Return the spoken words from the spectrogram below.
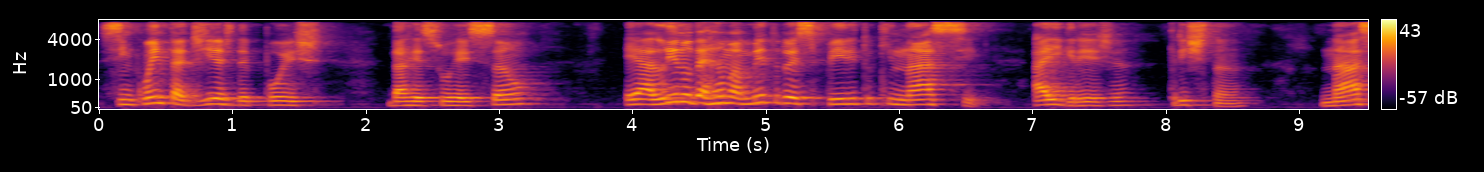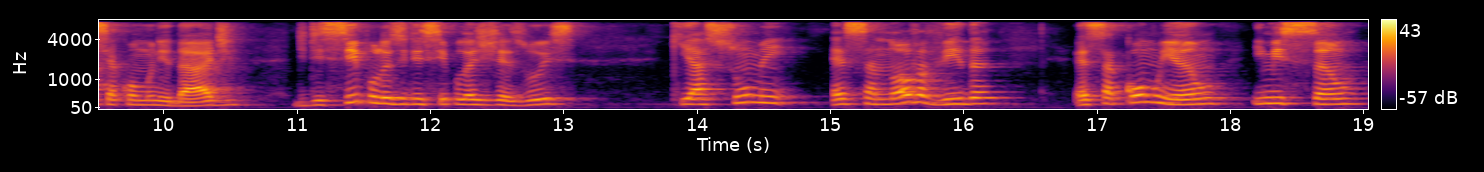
50 dias depois da ressurreição, é ali no derramamento do Espírito que nasce a igreja cristã. Nasce a comunidade de discípulos e discípulas de Jesus que assumem essa nova vida, essa comunhão e missão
